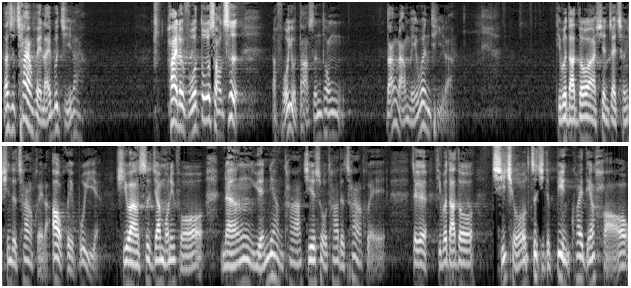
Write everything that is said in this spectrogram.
但是忏悔来不及了，害了佛多少次？啊，佛有大神通，当然没问题了。提婆达多啊，现在诚心的忏悔了，懊悔不已，希望释迦牟尼佛能原谅他，接受他的忏悔。这个提婆达多祈求自己的病快点好。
